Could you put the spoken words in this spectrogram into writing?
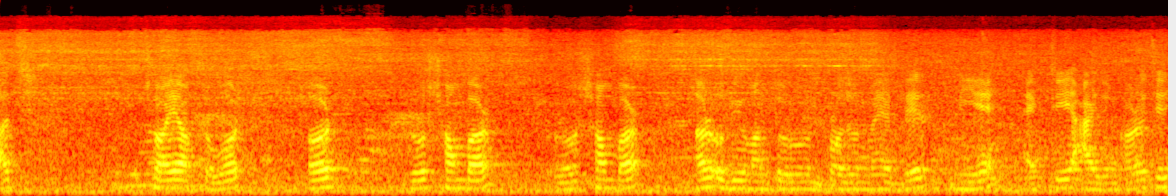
আজ ছয় অক্টোবর রোজ সোমবার রোজ সোমবার আর উদীয়মান তরুণ প্রজন্মেরদের নিয়ে একটি আয়োজন করা হয়েছে।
